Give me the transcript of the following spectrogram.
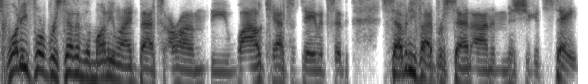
24% of the money line bets are on the Wildcats of Davidson, 75% on Michigan State.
